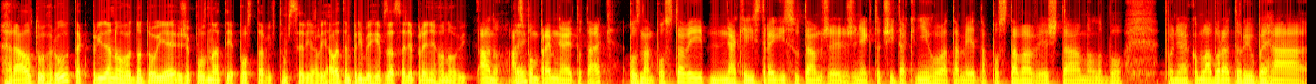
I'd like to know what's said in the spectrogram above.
hral tú hru, tak pridanou hodnotou je, že pozná tie postavy v tom seriáli. Ale ten príbeh je v zásade pre neho nový. Áno, Hej? aspoň pre mňa je to tak. Poznám postavy, nejaké easter sú tam, že, že niekto číta knihu a tam je jedna postava, vieš, tam, alebo po nejakom laboratóriu behá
